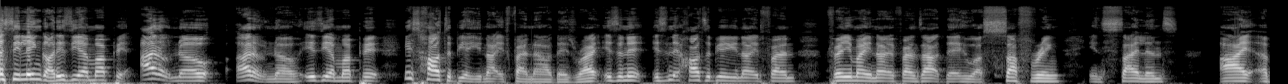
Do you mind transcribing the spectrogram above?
Jesse Lingard, is he a Muppet? I don't know. I don't know. Is he a Muppet? It's hard to be a United fan nowadays, right? Isn't it? Isn't it hard to be a United fan? For any United fans out there who are suffering in silence, I, uh,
